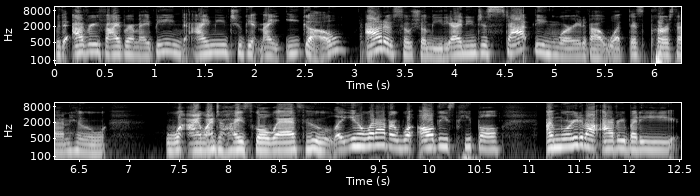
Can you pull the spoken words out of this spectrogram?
with every fiber of my being that I need to get my ego out of social media. I need to stop being worried about what this person who I went to high school with, who, like, you know, whatever, what all these people. I'm worried about everybody,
